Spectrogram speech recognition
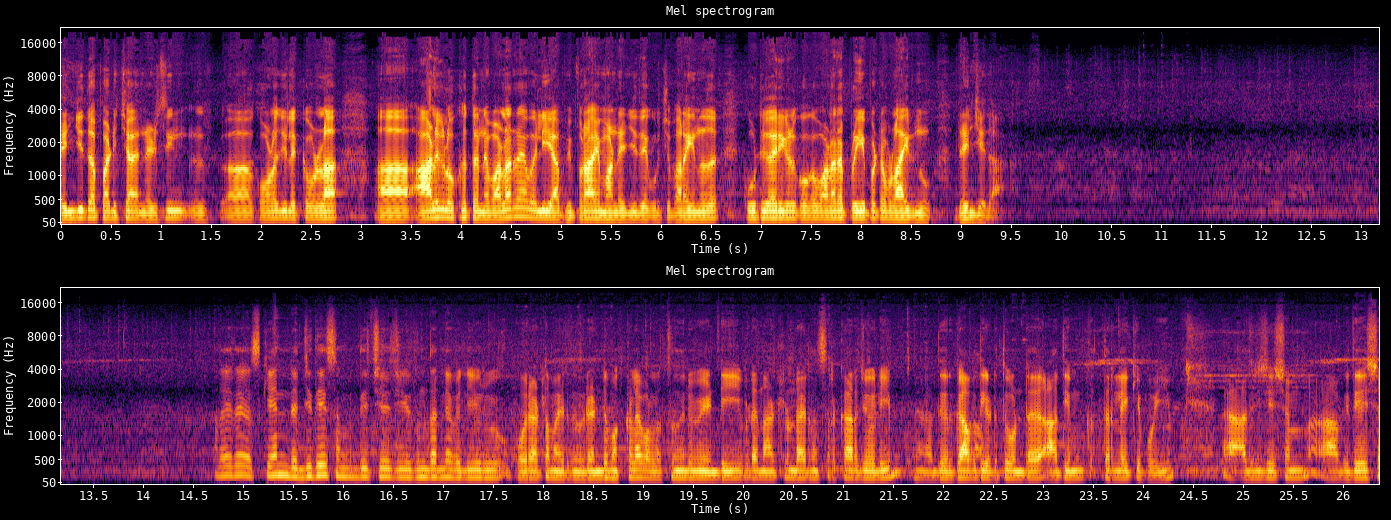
രഞ്ജിത പഠിച്ച നഴ്സിംഗ് കോളേജിലൊക്കെ ഉള്ള ആളുകളൊക്കെ തന്നെ വളരെ വലിയ അഭിപ്രായമാണ് രഞ്ജിതയെക്കുറിച്ച് പറയുന്നത്. കൂട്ടുകാരികൾക്കൊക്കെ വളരെ പ്രിയപ്പെട്ടവളായിരുന്നു രഞ്ജിത. അതായത് എസ് കെ എൻ രഞ്ജിതയെ സംബന്ധിച്ച് ജീവിതം തന്നെ വലിയൊരു പോരാട്ടമായിരുന്നു. രണ്ട് മക്കളെ വളർത്തുന്നതിന് വേണ്ടി ഇവിടെ നാട്ടിലുണ്ടായിരുന്ന സർക്കാർ ജോലിയും ദീർഘാവധി എടുത്തുകൊണ്ട് ആദ്യം ഖത്തറിലേക്ക് പോയി. അതിനുശേഷം വിദേശ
